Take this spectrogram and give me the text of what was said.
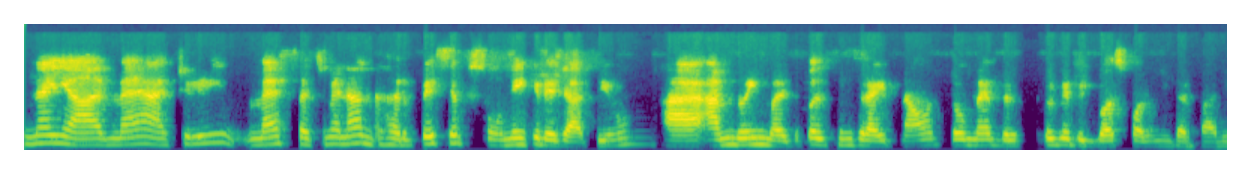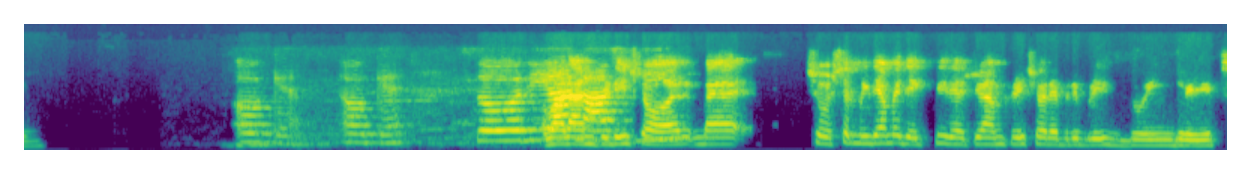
नहीं यार मैं एक्चुअली मैं सच में ना घर पे सिर्फ़ सोने के लिए जाती हूँ। I am doing multiple things right now तो मैं बिल्कुल भी बिग बॉस फॉलो नहीं कर पा रही हूँ। Okay okay so Riya I am pretty sure मैं सोशल मीडिया में देखती रहती हूँ। I am pretty sure everybody is doing great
